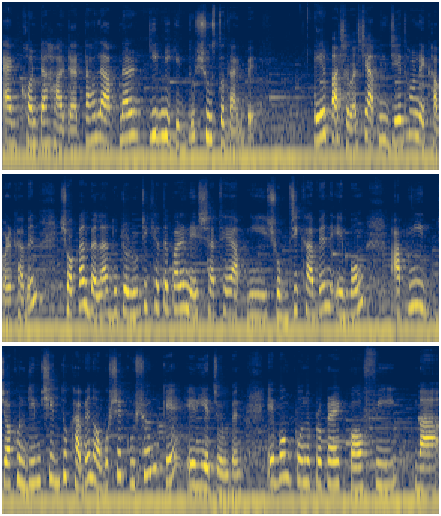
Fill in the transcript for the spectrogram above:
এক ঘণ্টা হাঁটার। তাহলে আপনার কিডনি কিন্তু সুস্থ থাকবে। এর পাশাপাশি আপনি যে ধরনের খাবার খাবেন, সকালবেলা দুটো রুটি খেতে পারেন, এর সাথে আপনি সবজি খাবেন এবং আপনি যখন ডিম সিদ্ধ খাবেন, অবশ্যই কুসুমকে এড়িয়ে চলবেন এবং কোনো প্রকারের কফি বা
